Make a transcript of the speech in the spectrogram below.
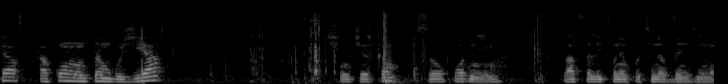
Așa, acum montăm bujia și încercăm să o pornim. La fel îi punem puțină benzină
